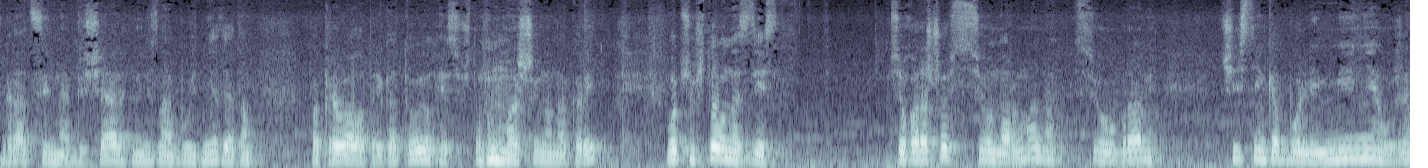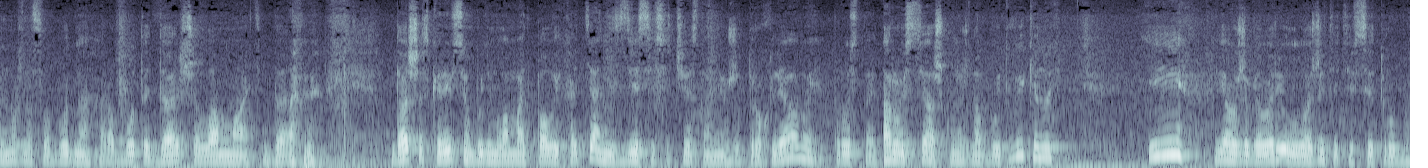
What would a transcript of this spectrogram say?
Град сильно обещают, но не знаю, будет нет. Я там покрывало приготовил, если что, машину накрыть. В общем, что у нас здесь? Все хорошо, все нормально, все убрали. Чистенько, более-менее, уже можно свободно работать дальше, ломать, да. Дальше, скорее всего, будем ломать полы. Хотя они здесь, если честно, они уже трухлявые. Просто вторую стяжку нужно будет выкинуть. И, я уже говорил, уложить эти все трубы.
